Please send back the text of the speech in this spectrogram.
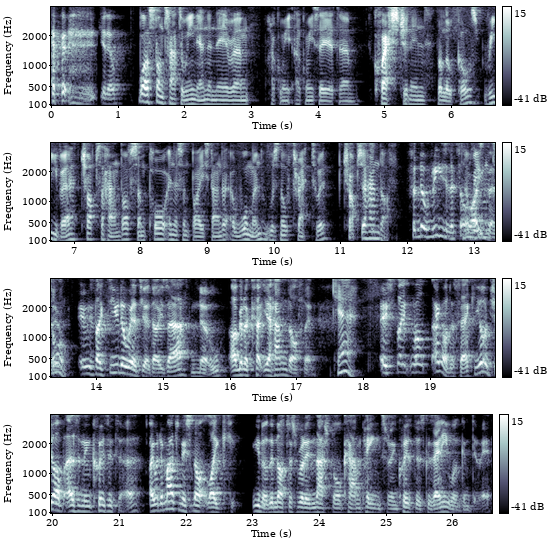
you know. Whilst on Tatooine, and then, and they're um, how can we how can we say it? Um, questioning the locals, Reva chops a hand off some poor innocent bystander, a woman was no threat to her, chops her hand off. For no reason at all. No reason either. at all. It was like, do you know where Jedi's are? No. I'm going to cut your hand off then. Yeah, It's like, well, hang on a sec. Your job as an Inquisitor, I would imagine it's not like, you know, they're not just running national campaigns for Inquisitors because anyone can do it.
